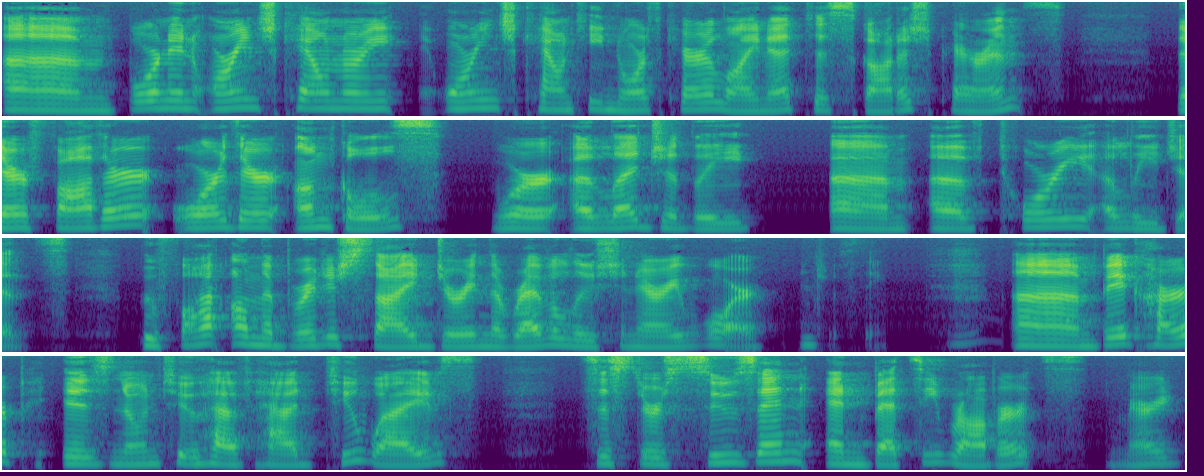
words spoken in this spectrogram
Um, born in Orange County, Orange County, North Carolina, to Scottish parents, their father or their uncles were allegedly um, of Tory allegiance, who fought on the British side during the Revolutionary War. Interesting. Um, Big Harp is known to have had two wives, sisters Susan and Betsy Roberts, married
